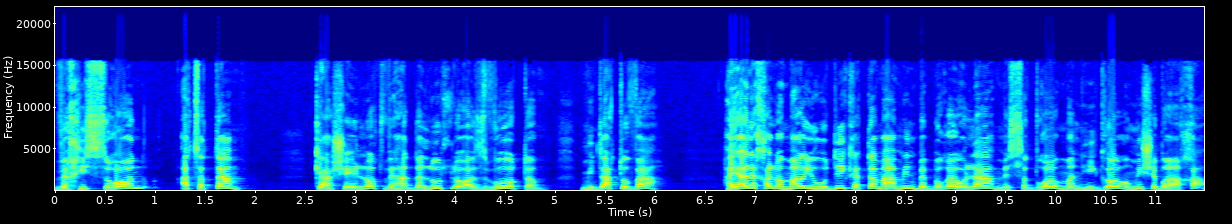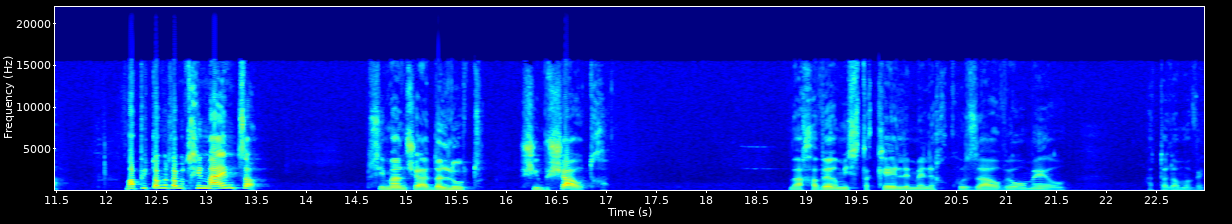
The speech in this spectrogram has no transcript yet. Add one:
וחסרון עצתם, כי השאלות והדלות לא עזבו אותם, מידה טובה. היה לך לומר יהודי כי אתה מאמין בבורא עולם, מסדרו, מנהיגו או מי שברכה. מה פתאום אתה מתחיל מהאמצע? סימן שהדלות שיבשה אותך. והחבר מסתכל למלך כוזר ואומר, אתה לא מבין.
